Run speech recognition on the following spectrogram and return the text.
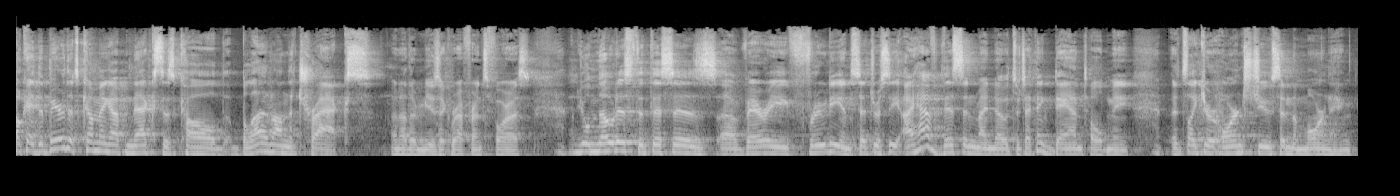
Okay, the beer that's coming up next is called Blood on the Tracks another music reference for us. You'll notice that this is uh, very fruity and citrusy. I have this in my notes, which I think Dan told me. It's like your orange juice in the morning,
